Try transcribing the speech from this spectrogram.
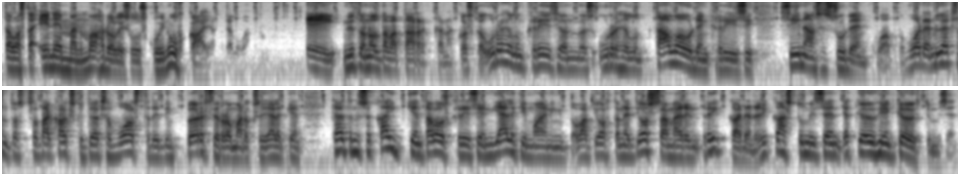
tällaista enemmän mahdollisuus kuin uhkaajattelua. Ei, nyt on oltava tarkkana, koska urheilun kriisi on myös urheilun talouden kriisi. Siinä on se sudenkuoppa. Vuoden 1929 Wall Streetin pörssiromahduksen jälkeen käytännössä kaikkien talouskriisien jälkimainingit ovat johtaneet jossain määrin rikkaiden rikastumiseen ja köyhien köyhtymiseen.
